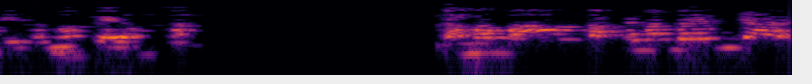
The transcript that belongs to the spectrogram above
thì nó mới về ông Phật. Còn mà bỏ ông Phật thì nó về ông trời.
